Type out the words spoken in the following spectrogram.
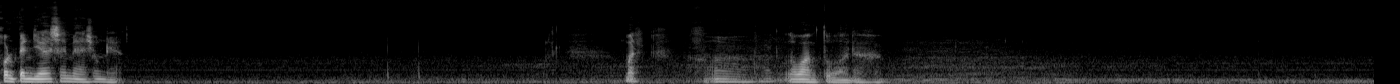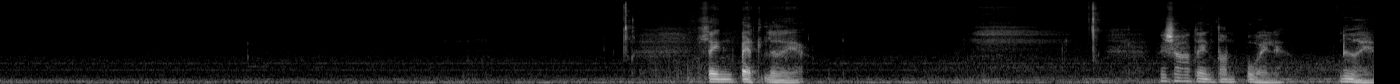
คนเป็นเยอะใช่ไหมช่วงเนี้ย มันระวังตัวนะครับ เซ็งเป็ดเลยอะไม่ชอบตัวเองตอนป่วยเลย เหนื่อยอ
